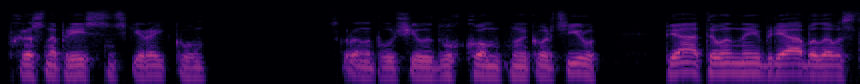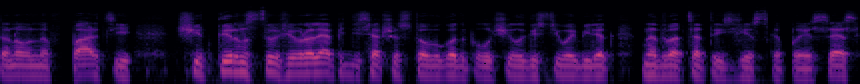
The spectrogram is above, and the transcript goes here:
в Краснопресненский райком. Скоро она получила двухкомнатную квартиру. 5 ноября была восстановлена в партии, 14 февраля 56 года получила гостевой билет на 20-й съезд КПСС,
